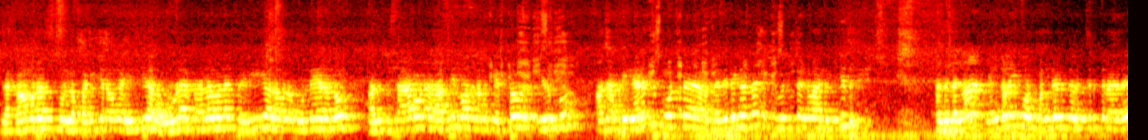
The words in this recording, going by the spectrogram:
இந்த காமராஜ் ஸ்கூலில் படிக்கிறவங்க இந்தியாவில் உலக அளவில் பெரிய அளவில் முன்னேறணும். அதுக்கு சாரோட ஆசீர்வாதம் நமக்கு எப்போ இருக்கும் அது அப்படி நினைச்சு போட்ட அந்த விதைகள் தான் இன்னைக்கு விருட்சங்களாக நிற்குது அதுலலாம் எங்களையும் ஒரு பங்கெடுக்க வச்சிருக்கிறாரு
